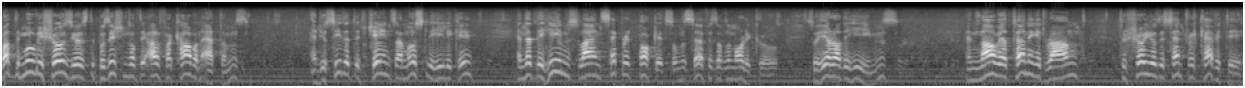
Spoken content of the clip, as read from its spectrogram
what the movie shows you is the positions of the alpha carbon atoms, and you see that the chains are mostly helical, and that the hemes lie in separate pockets on the surface of the molecule. So here are the hemes, and now we are turning it round to show you the central cavity.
